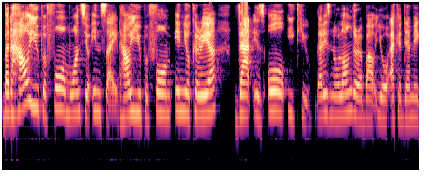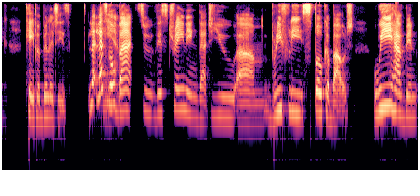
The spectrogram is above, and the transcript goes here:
But how you perform once you're inside, how you perform in your career, that is all EQ. That is no longer about your academic capabilities. Let, us yeah. go back to this training that you um, briefly spoke about. We have been,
